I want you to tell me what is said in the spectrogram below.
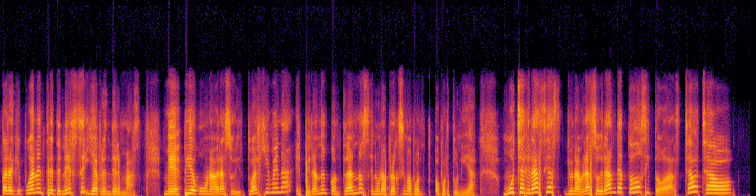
para que puedan entretenerse y aprender más. Me despido con un abrazo virtual, Jimena, esperando encontrarnos en una próxima oportunidad. Muchas gracias y un abrazo grande a todos y todas. Chao, chao.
